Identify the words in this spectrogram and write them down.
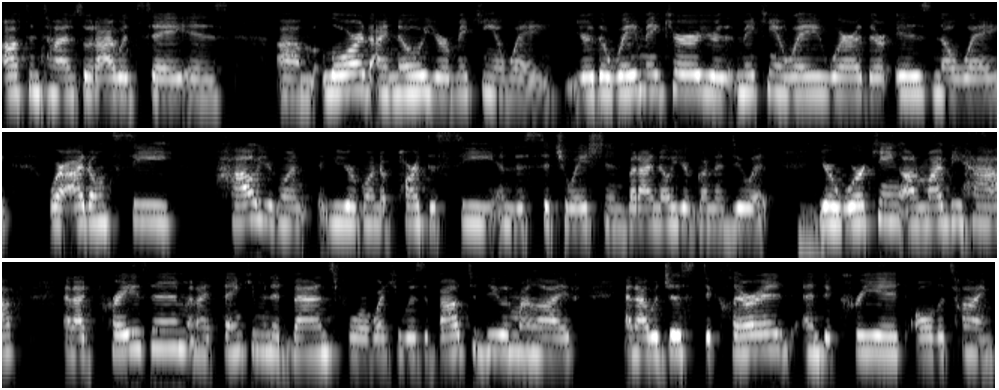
oftentimes what i would say is um, Lord, I know you're making a way. You're the way maker. You're making a way where there is no way, where I don't see how you're going you're going to part the sea in this situation, but I know you're going to do it. Hmm. You're working on my behalf, and I'd praise him and I thank him in advance for what he was about to do in my life, and I would just declare it and decree it all the time.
